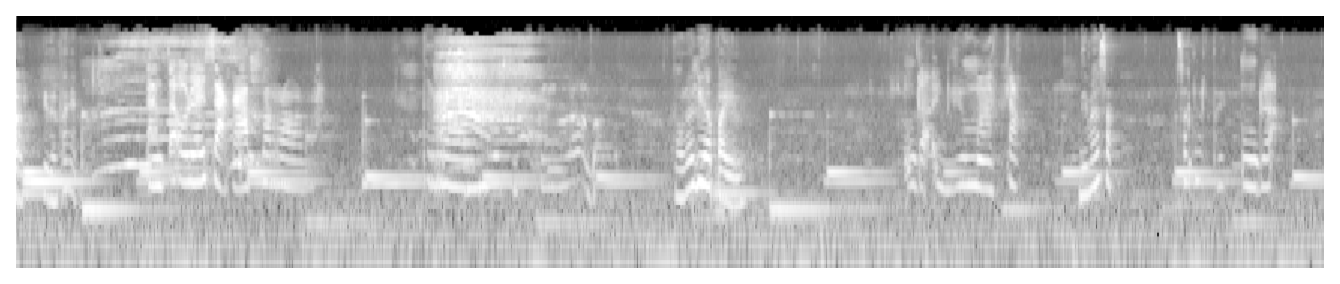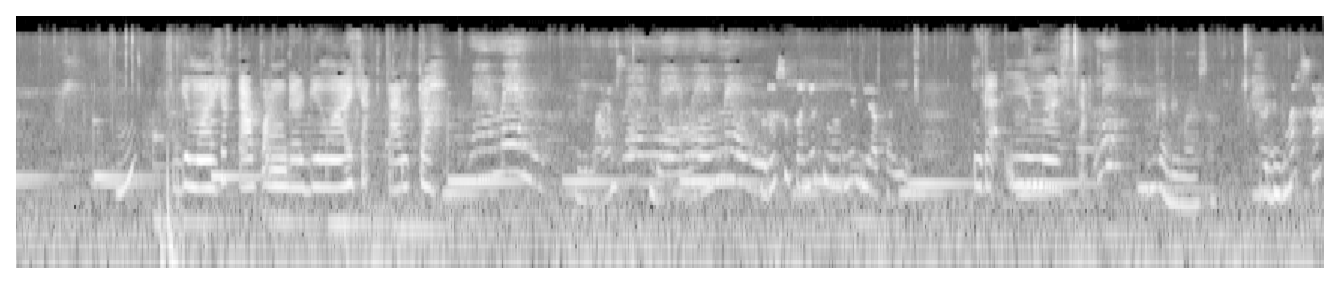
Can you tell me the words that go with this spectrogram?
lapar kita tanya Tante udah sakit. Laura diapain Enggak dimasak. dimasak masak apa ya? Enggak. Hmm? Dimasak apa enggak dimasak tante? dimasak dong terus sukanya telurnya diapain Enggak dimasak. enggak dimasak nggak dimasak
